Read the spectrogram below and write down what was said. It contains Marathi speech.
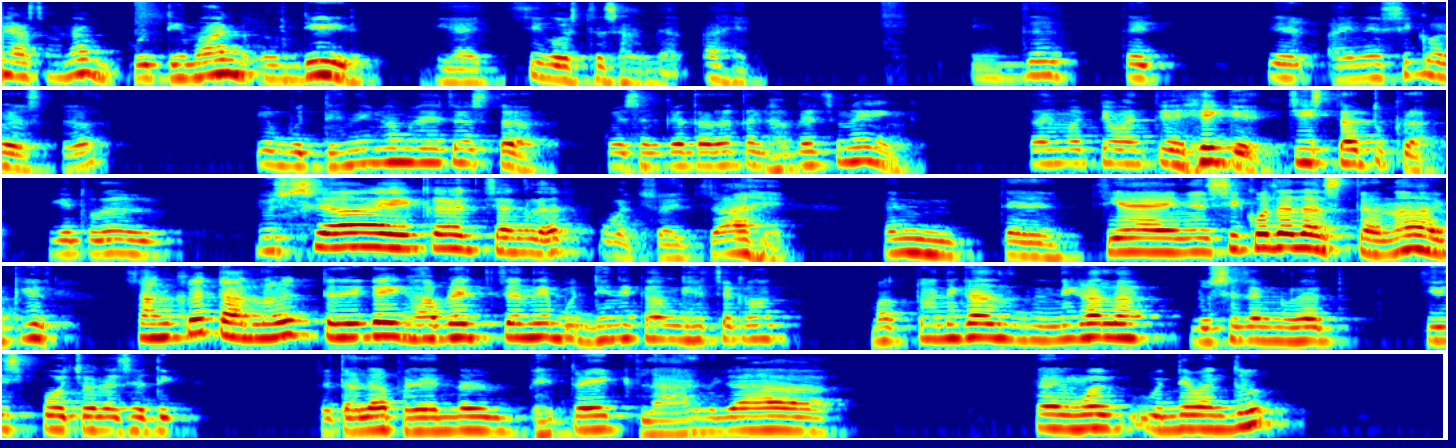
मी बुद्धिमान उंदीर याची गोष्ट सांगणार आहे. एकदा त्याचे आईने शिकवलं असतं की बुद्धीने घाबरायचं असतं. कोणी संकट आलं तर घाबरायचं नाही. तर मग ते म्हणते हे घे चीजचा तुकडा. हे तुला दुसऱ्या एका जंगलात पोचवायचं आहे. आणि त्याची आईने शिकवलेलं असतं ना की सांगत आलं तरी काही घाबरायचं नाही बुद्धीने काम घ्यायचं करून. मग तो निघाल निघाला दुसऱ्या जंगलात चीज पोचवण्यासाठी तर त्याला पर्यंत भेटतो एक लहानगा तर मग उद्या म्हणतो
